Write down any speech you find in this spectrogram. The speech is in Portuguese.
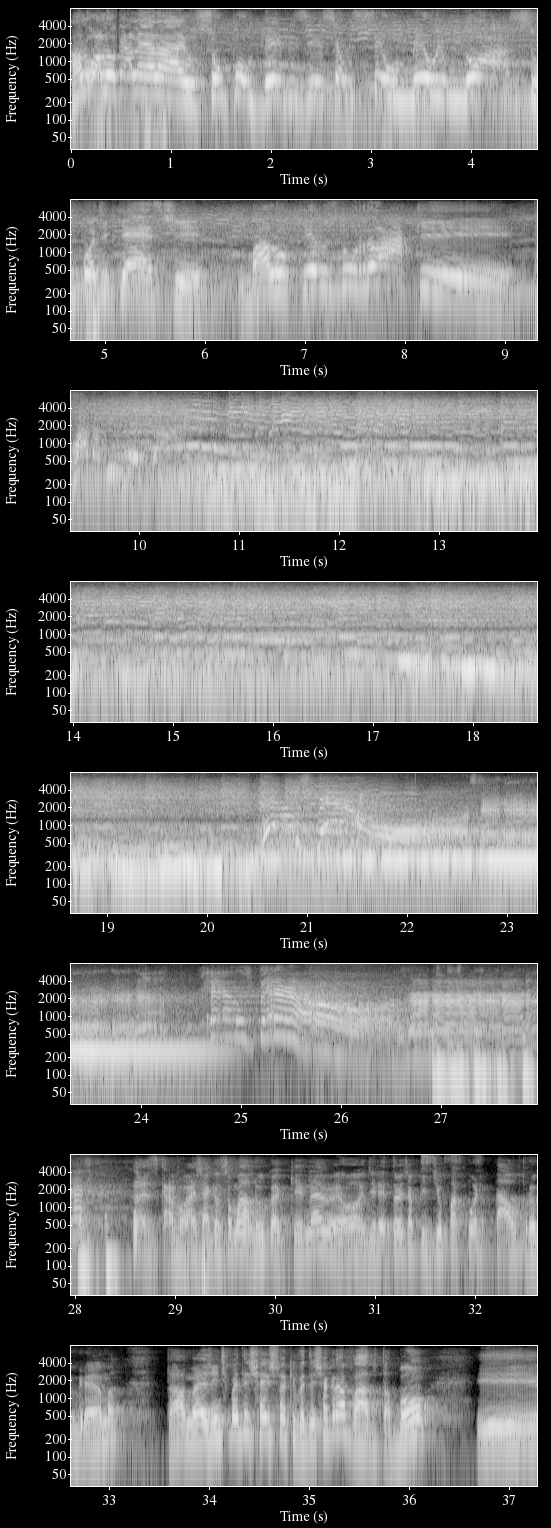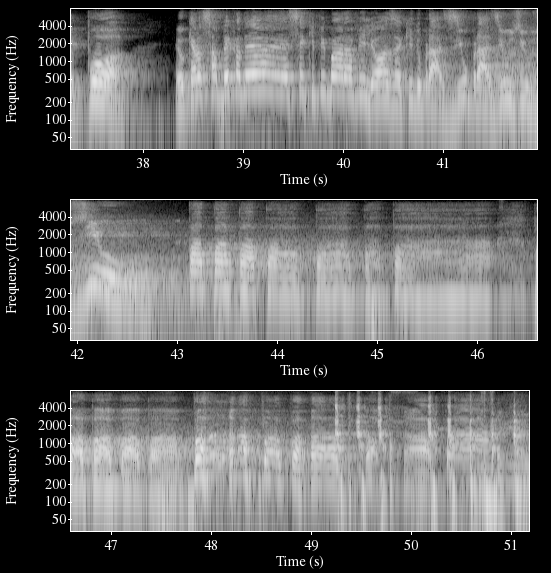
Alô, alô, galera! Eu sou o Paul Davis e esse é o seu, meu e o nosso podcast Maloqueiros do Rock! Roda a vinheta! Caras vão achar que eu sou maluco aqui, né, meu? O diretor já pediu pra cortar o programa, tá? Mas a gente vai deixar isso aqui, vai deixar gravado, tá bom? E, pô, eu quero saber cadê essa equipe maravilhosa aqui do Brasil, Brasil Zil Zil. Pá, pá, pá, pá, pá, pá, pá. Pá, pá, pá, pá, pá, pá, pá, pá, pá, pá,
